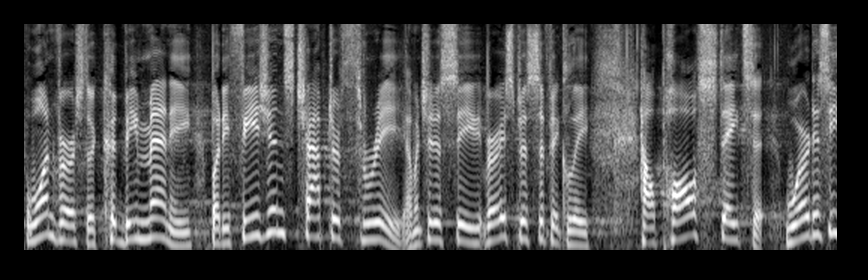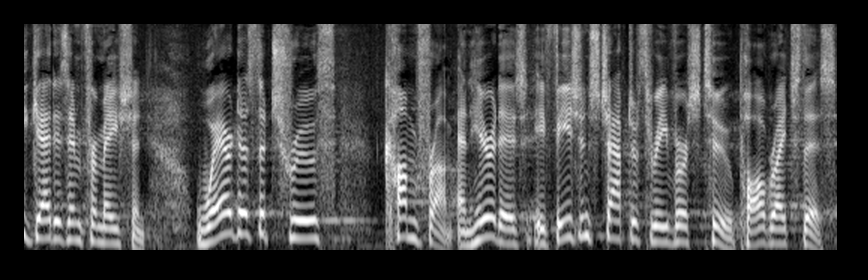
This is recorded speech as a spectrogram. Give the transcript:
one verse. There could be many, but Ephesians chapter 3. I want you to see very specifically how Paul states it. Where does he get his information? Where does the truth come from? And here it is Ephesians chapter 3, verse 2. Paul writes this.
